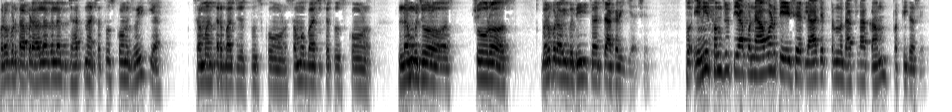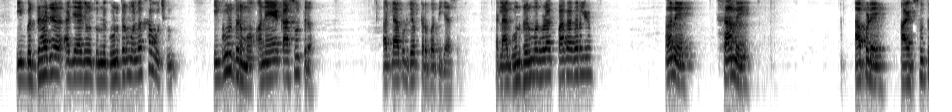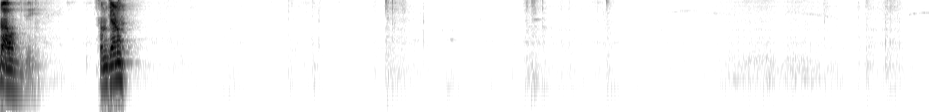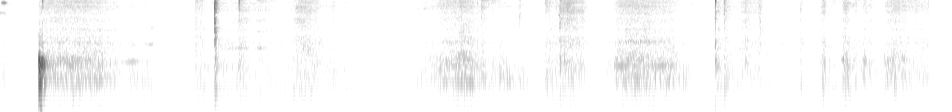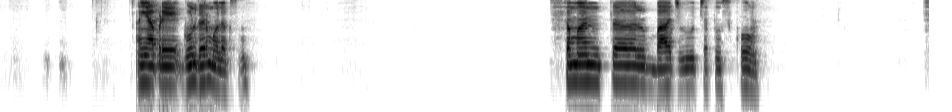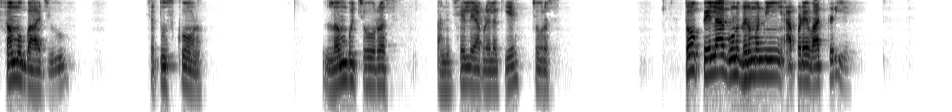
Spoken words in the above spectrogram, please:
બરોબર, તો આપણે અલગ અલગ જાતના ચતુષ્કોણ જોઈ ગયા. સમાંતર બાજુ ચતુષ્કોણ સમબાજુ ચતુષ્કોણ, લંબચોરસ, ચોરસ, બરોબર, આવી બધી ચર્ચા કરી ગયા છે. તો એની સમજૂતી આપણને આવડતી છે એટલે આ ચેપ્ટરના દાખલા કામ પતી જશે. એ બધા જ આજે આજે હું તમને ગુણધર્મો લખાવું છું. એ ગુણધર્મો અને એક આ સૂત્ર. એટલે આપણું ચેપ્ટર પતી જશે. એટલે આ ગુણધર્મ થોડાક પાકા કરી લ્યો. અને સામે આપણે આ એક સૂત્ર આવડવું જોઈએ. સમજાણું? અહીંયા આપણે ગુણધર્મ લખશું. સમાંતર બાજુ ચતુષ્કોણ. સમબાજુ ચતુષ્કોણ. લંબ ચોરસ અને છેલ્લે આપણે લખીએ ચોરસ. તો પેલા ગુણધર્મની આપણે વાત કરીએ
